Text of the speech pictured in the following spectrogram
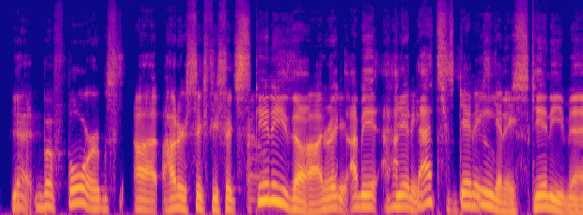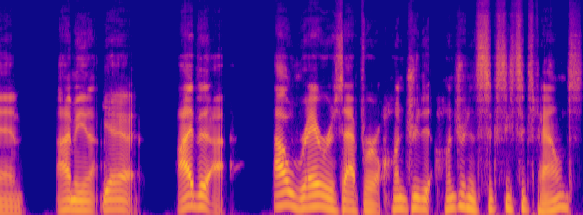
yeah, but Forbes, uh, 166 skinny though. Uh, I right? I mean, skinny. that's Skinny, really skinny. skinny, man. I mean, Yeah, I've uh, how rare is that for 100, 166 pounds?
